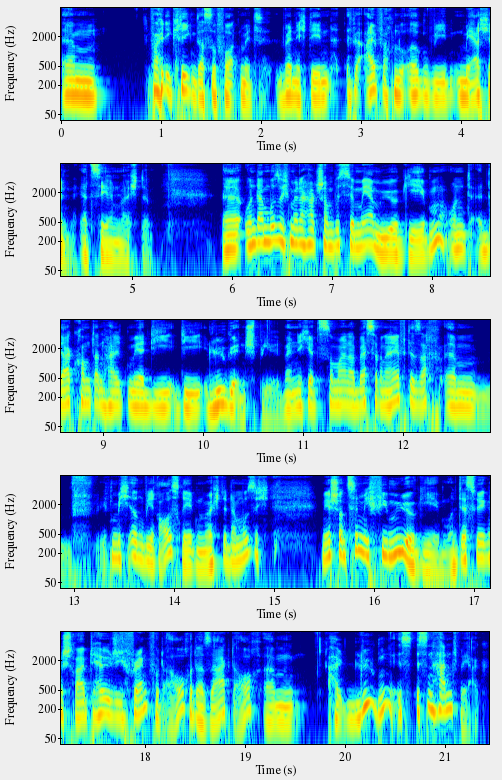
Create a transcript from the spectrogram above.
Ähm, weil die kriegen das sofort mit, wenn ich denen einfach nur irgendwie ein Märchen erzählen möchte. Äh, und da muss ich mir dann halt schon ein bisschen mehr Mühe geben und da kommt dann halt mehr die, die Lüge ins Spiel. Wenn ich jetzt zu meiner besseren Hälfte sag, ähm, mich irgendwie rausreden möchte, dann muss ich mir schon ziemlich viel Mühe geben. Und deswegen schreibt Harry G. Frankfurt auch oder sagt auch, ähm, halt Lügen ist, ist ein Handwerk.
